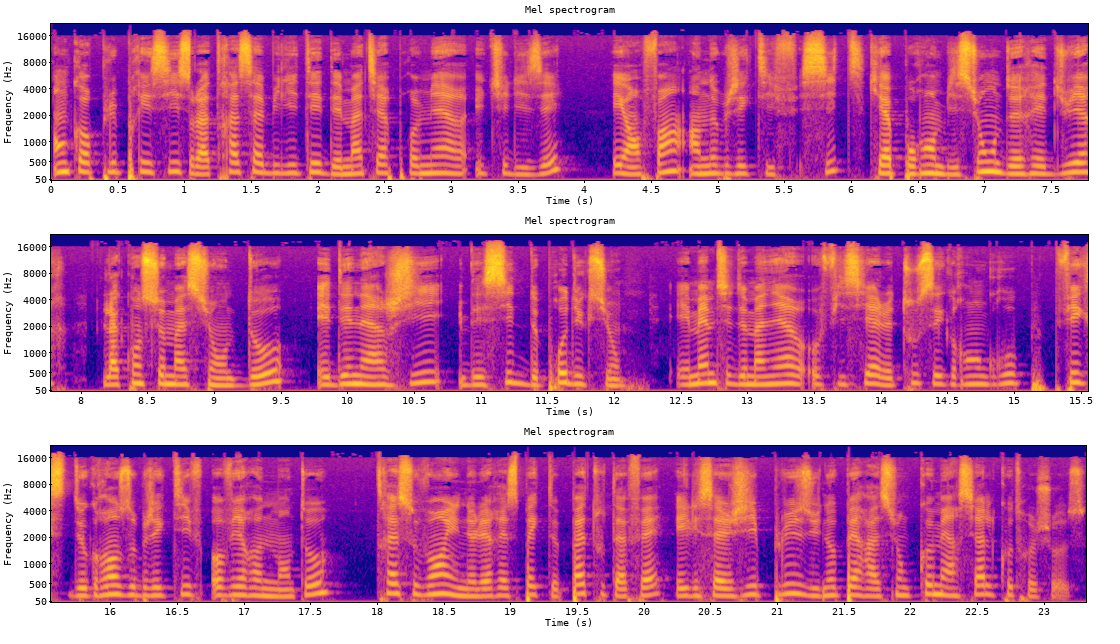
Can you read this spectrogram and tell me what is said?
encore plus précis sur la traçabilité des matières premières utilisées, et enfin un objectif site qui a pour ambition de réduire la consommation d'eau et d'énergie des sites de production. Et même si de manière officielle tous ces grands groupes fixent de grands objectifs environnementaux, très souvent ils ne les respectent pas tout à fait et il s'agit plus d'une opération commerciale qu'autre chose.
